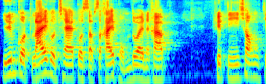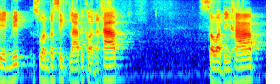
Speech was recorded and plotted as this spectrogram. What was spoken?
อย่าลืมกดไลค์กดแชร์กด Subscribe ผมด้วยนะครับ คลิปนี้ช่องเจนวิทย์ส่วนประสิทธิ์ลาไปก่อนนะครับ สวัสดีครับ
